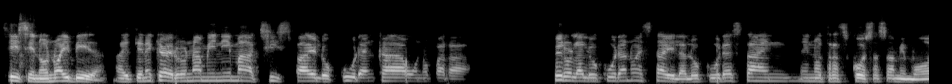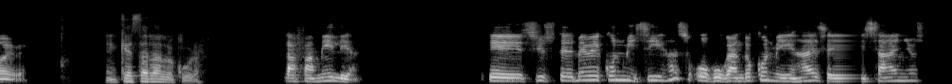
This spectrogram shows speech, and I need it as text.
Sí, si no, no hay vida. Ahí tiene que haber una mínima chispa de locura en cada uno para... Pero la locura no está ahí, la locura está en, en otras cosas a mi modo de ver. ¿En qué está la locura? La familia. Eh, si usted me ve con mis hijas o jugando con mi hija de seis años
